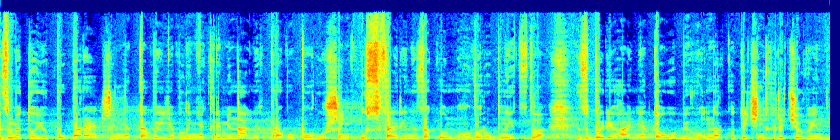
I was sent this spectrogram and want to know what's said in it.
з метою попередження та виявлення кримінальних правопорушень у сфері незаконного виробництва, зберігання та обігу наркотичних речовин.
